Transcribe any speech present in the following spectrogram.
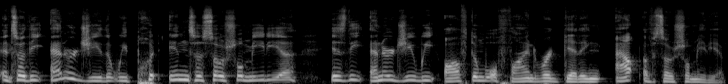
And so the energy that we put into social media is the energy we often will find we're getting out of social media.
